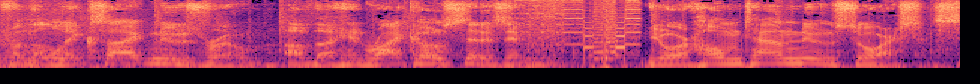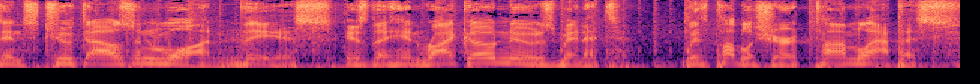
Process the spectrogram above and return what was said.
from the Lakeside Newsroom of the Henrico Citizen, your hometown news source since 2001. This is the Henrico News Minute with publisher Tom Lappas.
